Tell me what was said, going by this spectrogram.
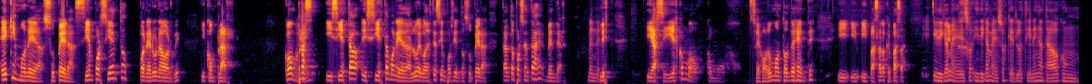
X moneda supera 100%, poner una orden y comprar. Compras y, si esta, y si esta moneda luego de este 100% supera tanto porcentaje, vender. Vender. Listo. Y así es como, como se jode un montón de gente y, pasa lo que pasa. Y dígame eh, eso, y dígame esos que los tienen atado con,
